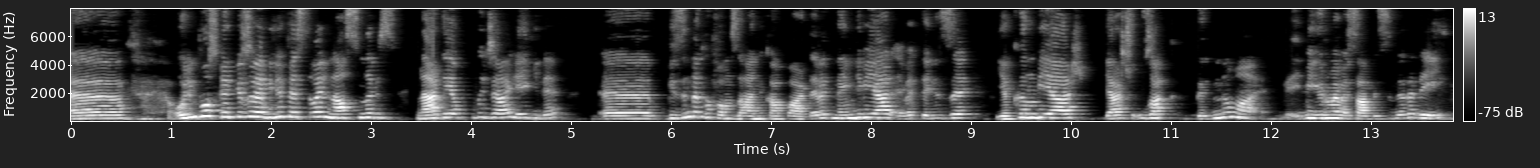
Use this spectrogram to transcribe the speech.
Ee, Olimpos Gökyüzü ve Bilim Festivali'nin aslında biz nerede yapılacağı ile ilgili e, bizim de kafamızda handikap vardı. Evet nemli bir yer, evet denize yakın bir yer. Gerçi uzak dedin ama bir yürüme mesafesinde de değil.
